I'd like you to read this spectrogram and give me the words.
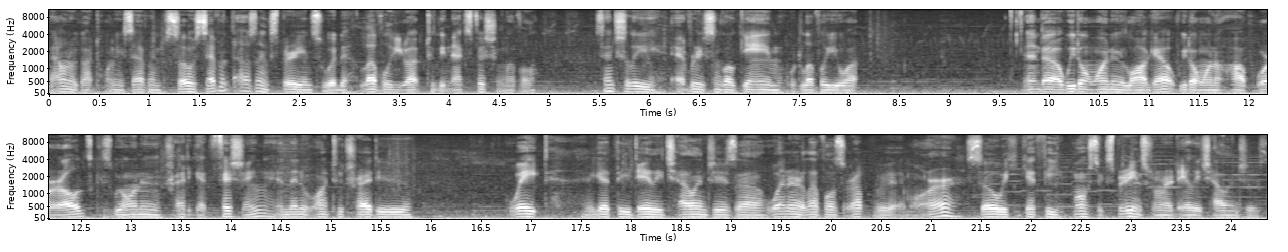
That one we got 27. So 7,000 experience would level you up to the next fishing level. Essentially every single game would level you up. And uh, we don't want to log out, we don't want to hop worlds, because we want to try to get fishing, and then we want to try to wait and get the daily challenges uh, when our levels are up a bit more, so we can get the most experience from our daily challenges.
